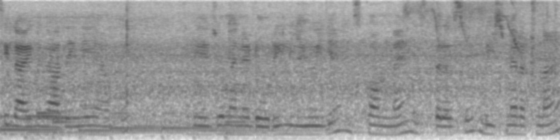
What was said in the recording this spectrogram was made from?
सिलाई लगा देंगे यहाँ पे। ये जो मैंने डोरी ली हुई है, इसको हमने इस तरह से बीच में रखना है।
